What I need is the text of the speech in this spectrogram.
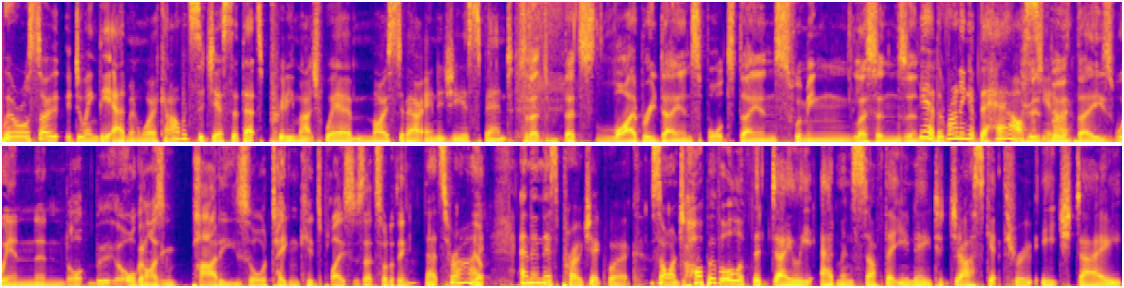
We're also doing the admin work, and I would suggest that that's pretty much where most of our energy is spent. So that's that's library day and sports day and swimming lessons and Yeah, the running of the house, whose you know. birthdays when and or, organising parties or taking kids places that sort of thing. That's right. Yep. And then there's project work. So, on top of all of the daily admin stuff that you need to just get through each day,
